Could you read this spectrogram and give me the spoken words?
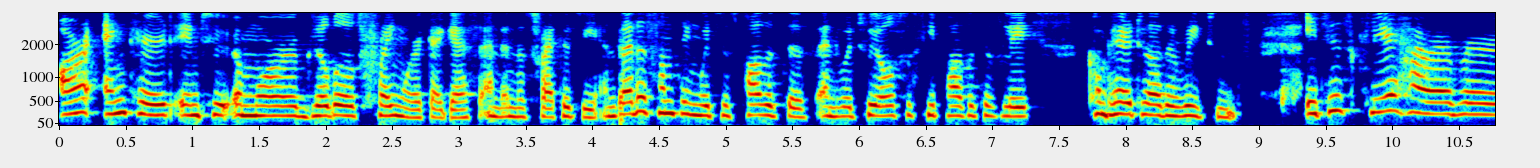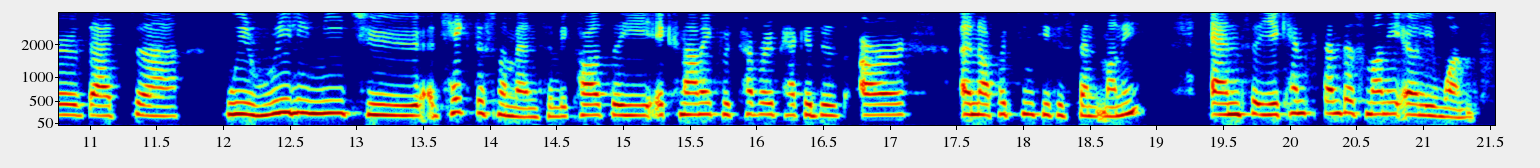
are anchored into a more global framework, I guess, and in a strategy. And that is something which is positive and which we also see positively compared to other regions. It is clear, however, that uh, we really need to take this momentum because the economic recovery packages are an opportunity to spend money. And so you can spend this money only once.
